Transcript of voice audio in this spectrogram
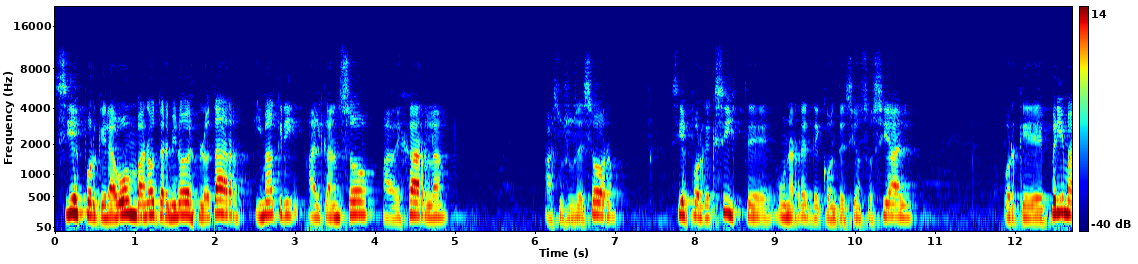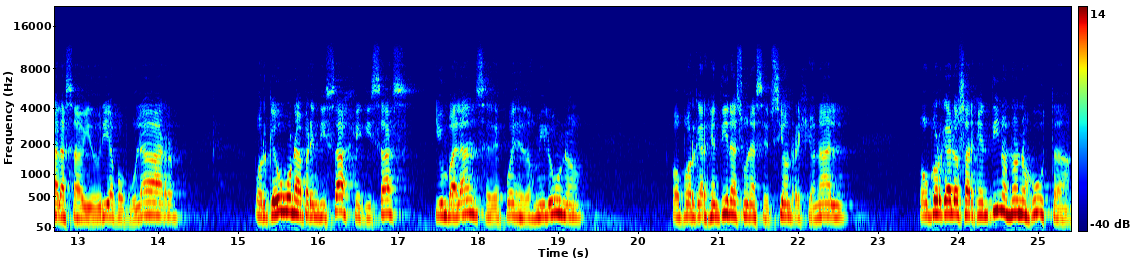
si es porque la bomba no terminó de explotar y Macri alcanzó a dejarla a su sucesor, si es porque existe una red de contención social, porque prima la sabiduría popular, porque hubo un aprendizaje quizás y un balance después de 2001, o porque Argentina es una excepción regional o porque a los argentinos no nos gusta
